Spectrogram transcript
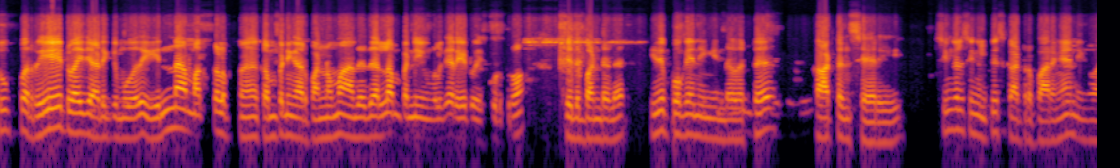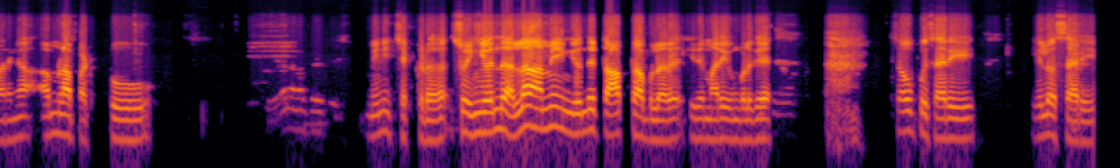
சூப்பர் ரேட் வைஸ் அடிக்கும் போது என்ன மக்கள் கம்பெனிக்கார் பண்ணுமோ அது இதெல்லாம் பண்ணி உங்களுக்கு ரேட் வைஸ் கொடுத்துரும். இது பண்டில் இது போக நீங்க இந்த விட்டு cotton sari single single piece காட்டுற பாருங்க. நீங்க பாருங்க. அம்லா பட்டு மினி செக்கடு ஸோ இங்கே வந்து எல்லாமே இங்கே வந்து டாப் டாப்லர் இதே மாதிரி உங்களுக்கு சிவப்பு சாரி எல்லோ சாரி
